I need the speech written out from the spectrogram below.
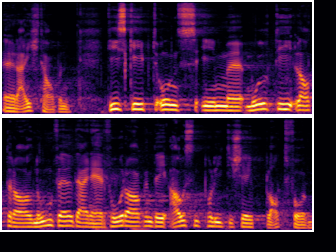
erreicht haben. Dies gibt uns im äh, multilateralen Umfeld eine hervorragende außenpolitische Plattform.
